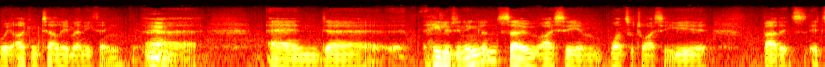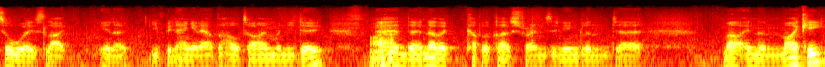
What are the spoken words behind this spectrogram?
We, I can tell him anything. Yeah. Uh, and uh, he lives in England, so I see him once or twice a year. But it's it's always like you know you've been hanging out the whole time when you do. Wow. And another couple of close friends in England, uh, Martin and Mikey.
